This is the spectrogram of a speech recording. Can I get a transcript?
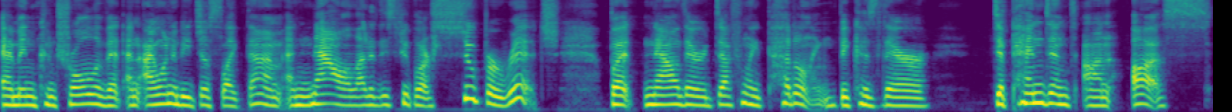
am in control of it and I want to be just like them. And now a lot of these people are super rich, but now they're definitely peddling because they're dependent on us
